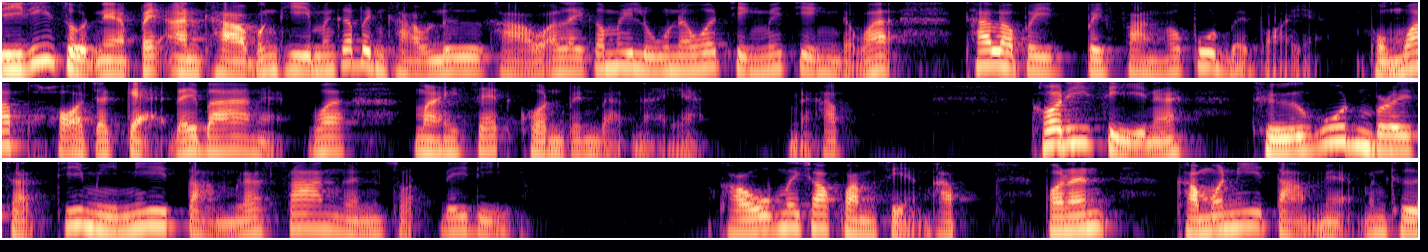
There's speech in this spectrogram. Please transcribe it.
ดีที่สุดเนี่ยไปอ่านข่าวบางทีมันก็เป็นข่าวลือข่าวอะไรก็ไม่รู้นะว่าจริงไม่จริง แต่ว่าถ้าเราไปไปฟังเขาพูดบ่อยๆอะผมว่าพอจะแกะได้บ้างอะว่า mindset คนเป็นแบบไหนอะนะครับ ข้อที่4นะถือหุ้นบริษัทที่มีหนี้ต่ำและสร้างเงินสดได้ดีเขาไม่ชอบความเสี่ยงครับ เพราะนั้นคำว่าหนี้ต่ำเนี่ยมันคือ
